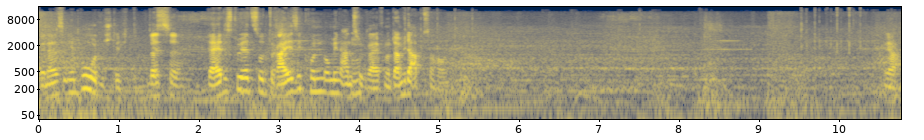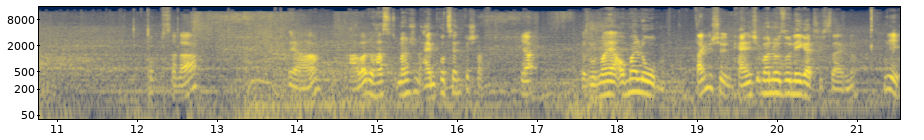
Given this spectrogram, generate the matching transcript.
wenn er es in den Boden sticht. Das, Jetzt. äh, Da hättest du jetzt so drei Sekunden, um ihn anzugreifen und dann wieder abzuhauen. Ja, Upsala. ja. Aber du hast immerhin schon 1% geschafft. Ja, Das muss man ja auch mal loben. Dankeschön. Kann nicht immer nur so negativ sein, ne? Nee,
